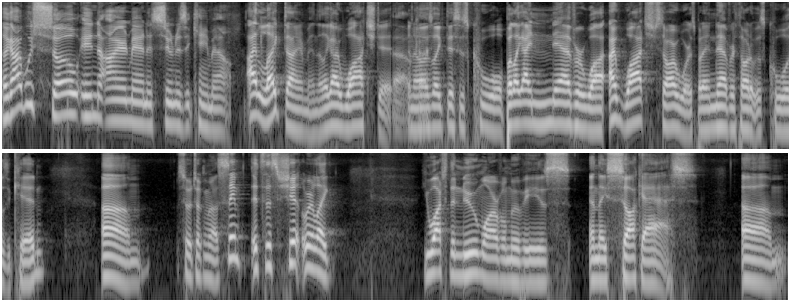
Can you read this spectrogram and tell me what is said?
Like I was so into Iron Man as soon as it came out. I liked Iron Man. Like I watched it, Oh, and I was like, "This is cool." But like, I never watched. I watched Star Wars, but I never thought it was cool as a kid. Um, so it took me about. Same. It's this shit where like, you watch the new Marvel movies and they suck ass. Um,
